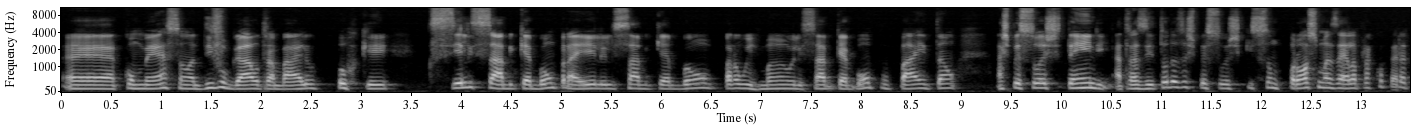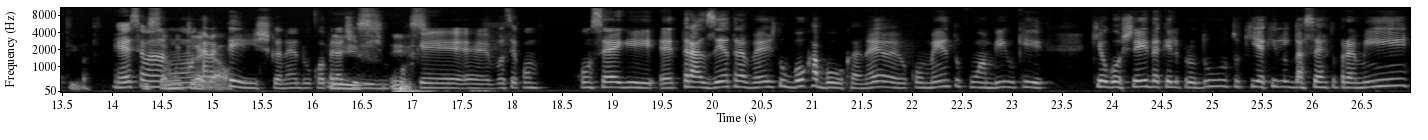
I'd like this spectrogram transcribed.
é, começam a divulgar o trabalho, porque se ele sabe que é bom para ele, ele sabe que é bom para o irmão, ele sabe que é bom para o pai, então as pessoas tendem a trazer todas as pessoas que são próximas a ela para a cooperativa. Essa é uma, é uma característica né, do cooperativismo, isso, porque isso. É, você com, consegue é, trazer através do boca a boca. Né? Eu comento com um amigo que que eu gostei daquele produto, que aquilo dá certo para mim,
